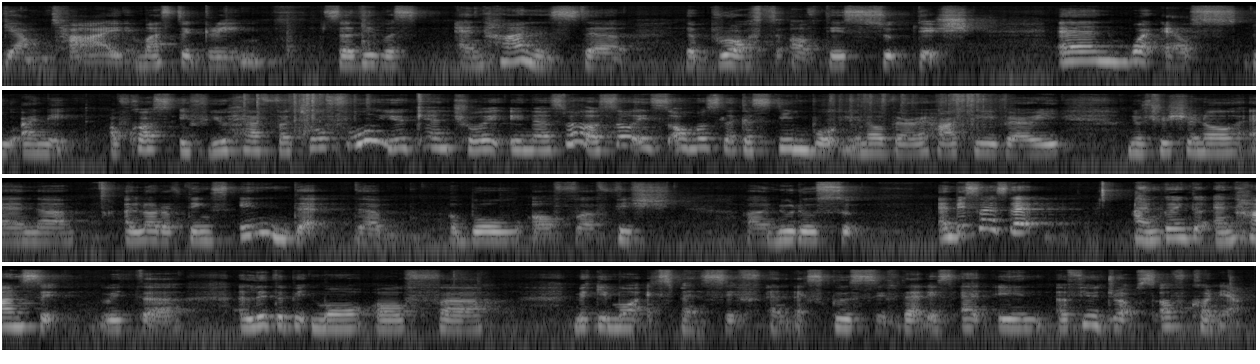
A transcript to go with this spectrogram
yam chai mustard green. So this will enhance the, the broth of this soup dish. And what else do I need? Of course, if you have a tofu, you can throw it in as well. So it's almost like a steamboat, you know, very hearty, very nutritional, and uh, a lot of things in that the bowl of uh, fish uh, noodle soup. And besides that, I'm going to enhance it with uh, a little bit more of uh, make it more expensive and exclusive. That is, add in a few drops of cognac.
